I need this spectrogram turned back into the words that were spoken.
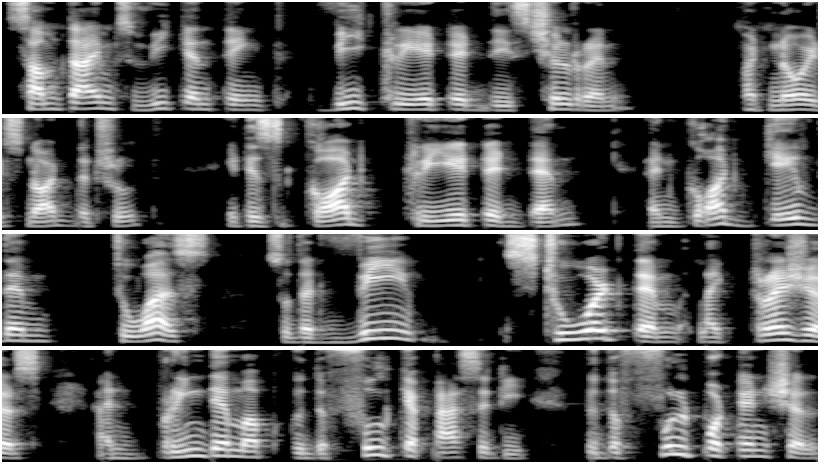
Sometimes we can think we created these children, but no, it's not the truth. It is God created them and God gave them to us so that we steward them like treasures and bring them up to the full capacity, to the full potential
